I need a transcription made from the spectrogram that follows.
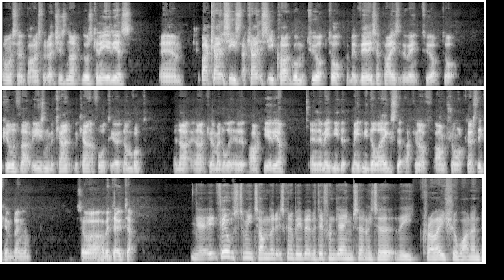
almost an embarrassment, riches, and that, those kind of areas. Um, but I can't see I can't see Clarke going with two up top. I'd be very surprised if he went two up top purely for that reason. We can't we can't afford to get outnumbered in that in that kind of middle of the park area, and they might need might need the legs that a kind of Armstrong or Christie can bring them. So uh, I would doubt it. Yeah, it feels to me, Tom, that it's going to be a bit of a different game, certainly to the Croatia one. And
